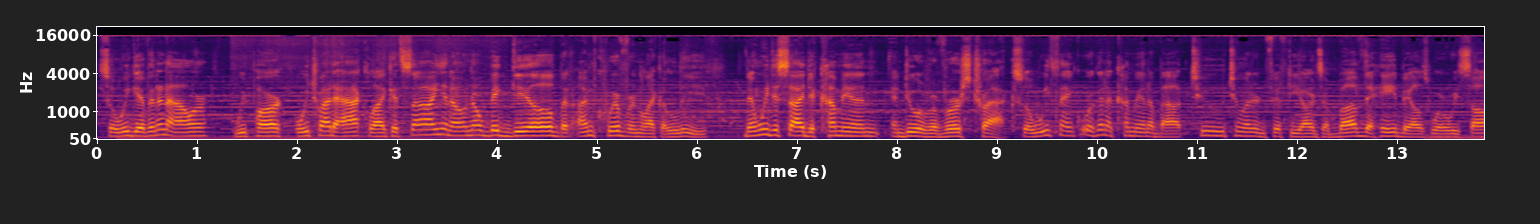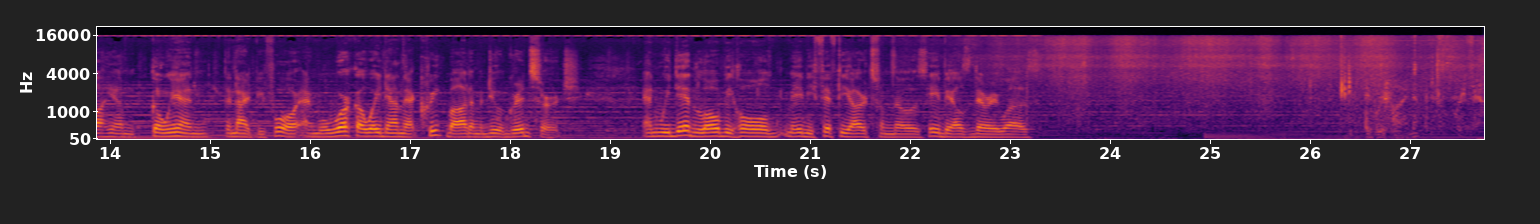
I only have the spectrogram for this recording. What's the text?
So we give it an hour, we park, we try to act like it's, uh, you know, no big deal, but I'm quivering like a leaf. Then we decide to come in and do a reverse track. So we think we're gonna come in about two, 250 yards above the hay bales where we saw him go in the night before, and we'll work our way down that creek bottom and do a grid search. And we did, lo and behold, maybe 50 yards from those hay bales, there he was. Did we find him? We found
